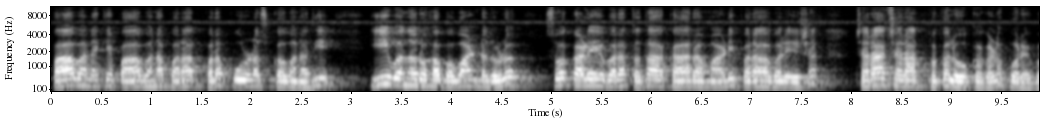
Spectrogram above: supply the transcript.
ಪಾವನಕ್ಕೆ ಪಾವನ, ಪರಾತ್ಪರ, ಪೂರ್ಣ ಸುಖವನದಿ ಈ ವನರುಹ ಭವಾಂಡದಳು ಸ್ವಕಳೆಯವರ ತಥಾಕಾರ ಮಾಡಿ ಪರಾವರೇಶ, ಚರಾಚರಾತ್ಮಕ ಲೋಕಗಳ ಪೊರೆವ.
